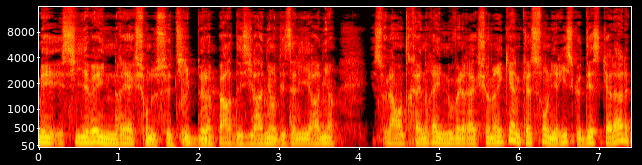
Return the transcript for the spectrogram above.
Mais s'il y avait une réaction de ce type de la part des Iraniens ou des alliés iraniens, cela entraînerait une nouvelle réaction américaine. Quels sont les risques d'escalade?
